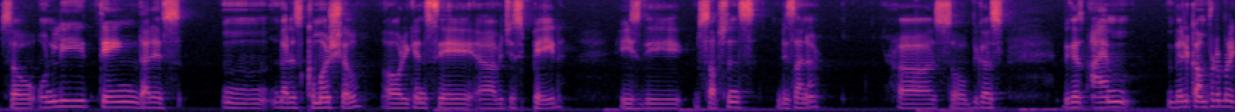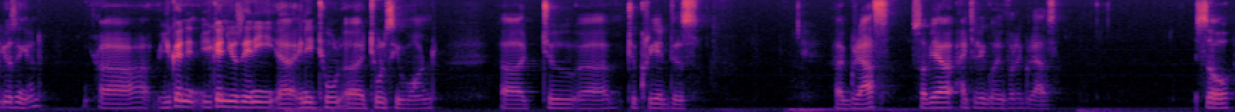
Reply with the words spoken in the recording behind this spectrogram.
So only thing that is mm, that is commercial or you can say uh, which is paid is the Substance Designer. Uh, so because because I'm very comfortable using it, uh, you can you can use any any tool tools you want to to create this uh, grass. So we are actually going for a grass. So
